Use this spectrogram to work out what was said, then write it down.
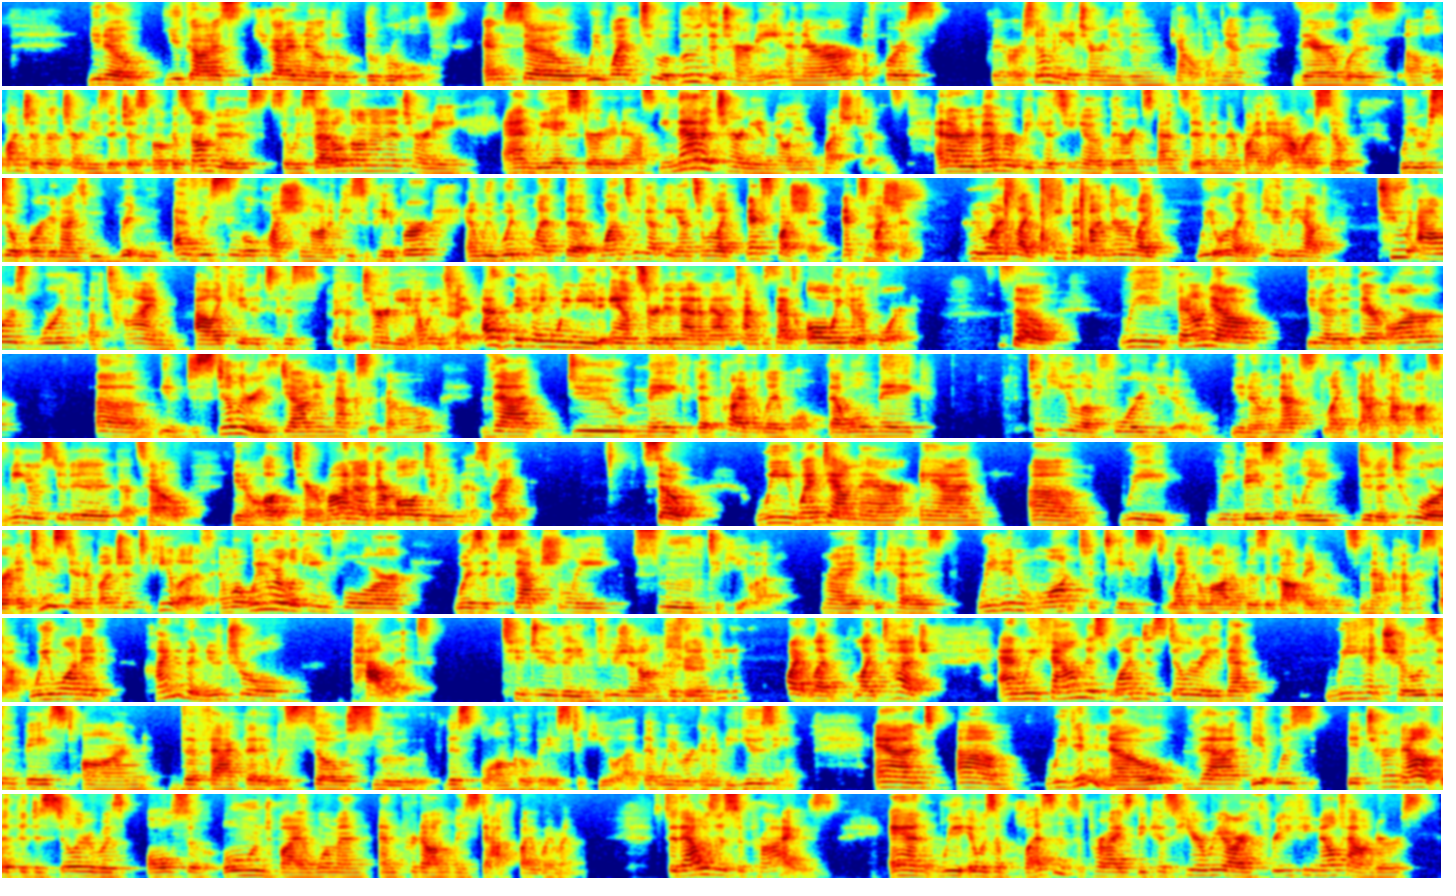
You know, you gotta you gotta know the, the rules. And so we went to a booze attorney, and there are, of course, there are so many attorneys in California. There was a whole bunch of attorneys that just focused on booze. So we settled on an attorney and we started asking that attorney a million questions. And I remember because, you know, they're expensive and they're by the hour. So we were so organized. We'd written every single question on a piece of paper and we wouldn't let the, once we got the answer, we're like, next question, next nice. question. We wanted to like keep it under like, we were like, okay, we have two hours worth of time allocated to this attorney and we need to get everything we need answered in that amount of time because that's all we could afford. So we found out, you know, that there are um, you know, distilleries down in Mexico that do make that private label that will make tequila for you, you know, and that's like, that's how Casamigos did it. That's how, you know, all, Teremana, they're all doing this, right? So we went down there and um, we, we basically did a tour and tasted a bunch of tequilas. And what we were looking for was exceptionally smooth tequila, right? Because we didn't want to taste like a lot of those agave notes and that kind of stuff. We wanted kind of a neutral palate to do the infusion on because sure. the infusion is quite light, light touch. And we found this one distillery that we had chosen based on the fact that it was so smooth, this Blanco based tequila that we were going to be using. And um, we didn't know that it was, it turned out that the distillery was also owned by a woman and predominantly staffed by women. So that was a surprise. And we, it was a pleasant surprise because here we are, three female founders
